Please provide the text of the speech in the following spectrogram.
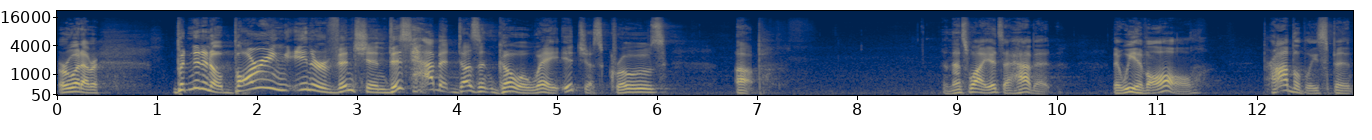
or whatever. But no, no, no. Barring intervention, this habit doesn't go away, it just grows up. And that's why it's a habit that we have all probably spent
